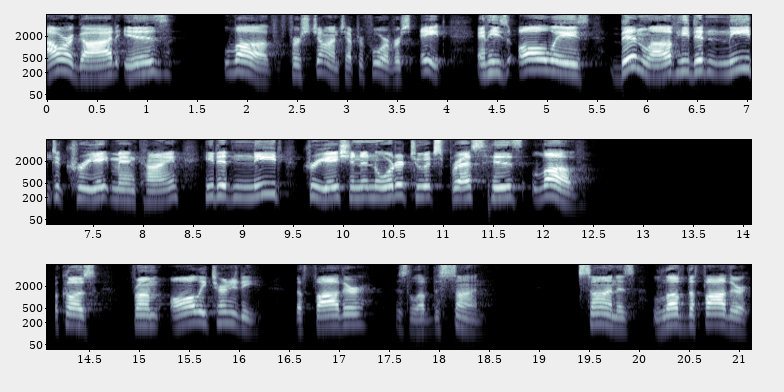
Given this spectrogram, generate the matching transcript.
our God, is love. 1 John chapter 4, verse 8 and he's always been love. He didn't need to create mankind, he didn't need creation in order to express his love. Because from all eternity, the Father has loved the Son. The Son has loved the Father.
